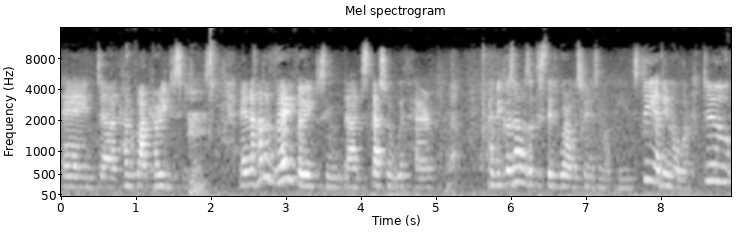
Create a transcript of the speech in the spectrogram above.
and uh, kind of like career decisions. And I had a very, very interesting uh, discussion with her. And because I was at the stage where I was finishing my PhD, I didn't know what to do.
